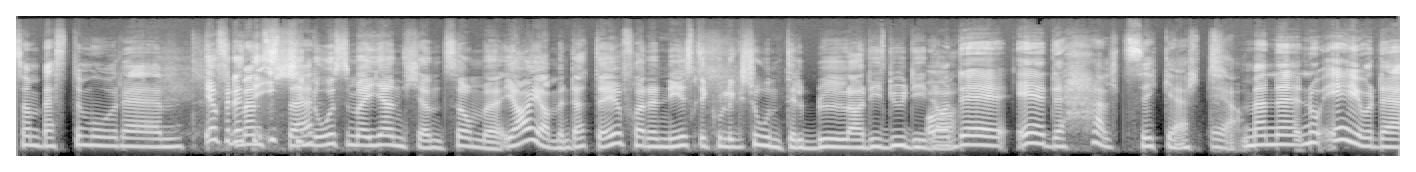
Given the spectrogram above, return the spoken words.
sånn bestemor mønster. Ja, for dette er ikke noe som er gjenkjent som eh, Ja ja, men dette er jo fra den nyeste kolleksjonen til Bladidudi, da. Og det er det helt sikkert. Ja. Men eh, nå er jo det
